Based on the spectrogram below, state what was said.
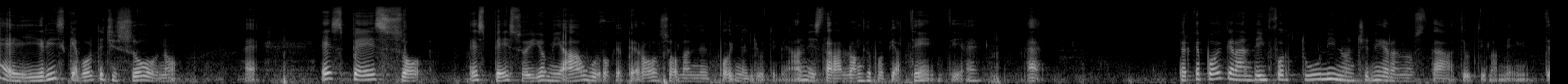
Eh i rischi a volte ci sono eh. e, spesso, e spesso io mi auguro che però insomma nel, poi negli ultimi anni staranno anche un po' più attenti eh. eh. perché poi grandi infortuni non ce n'erano stati ultimamente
